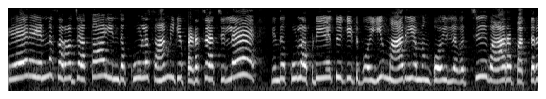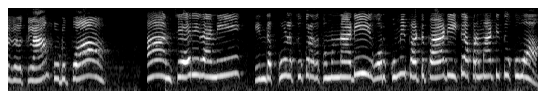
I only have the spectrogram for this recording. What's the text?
வேற என்ன சரோஜாக்கா இந்த கூல சாமிக்கு படைச்சாச்சுல இந்த கூல அப்படியே தூக்கிட்டு போய் மாரியம்மன் கோயில்ல வச்சு வார பத்திரங்களுக்கெல்லாம் கொடுப்போம் ஆ சரி ராணி இந்த கூல தூக்குறதுக்கு முன்னாடி ஒரு கும்மி பாட்டு பாடிட்டு அப்புறமாட்டி தூக்குவோம்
